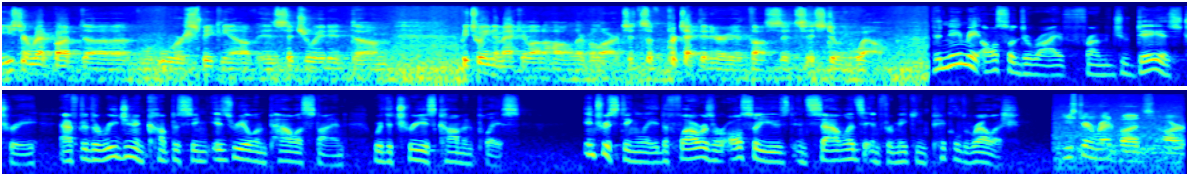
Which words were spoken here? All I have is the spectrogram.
The eastern redbud uh, we're speaking of is situated um, between Immaculata Hall and Liberal Arts. It's a protected area, thus it's, it's doing well. The name may also derive from Judea's tree, after the region encompassing Israel and Palestine, where the tree is commonplace. Interestingly, the flowers are also used in salads and for making pickled relish. Eastern red buds are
